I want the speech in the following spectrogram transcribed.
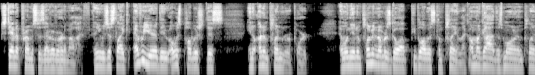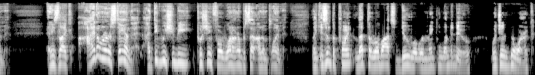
stand up premises I've ever heard in my life. And he was just like, every year they always publish this, you know, unemployment report. And when the unemployment numbers go up, people always complain like, oh my God, there's more unemployment. And he's like, I don't understand that. I think we should be pushing for 100% unemployment. Like, isn't the point let the robots do what we're making them to do, which is the work,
